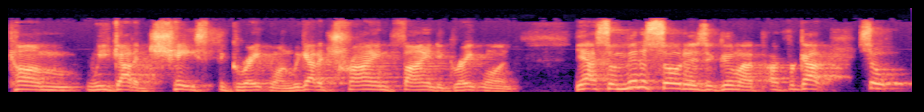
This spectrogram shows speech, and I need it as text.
come we got to chase the great one? We got to try and find a great one. Yeah, so Minnesota is a good one. I, I, forgot. So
